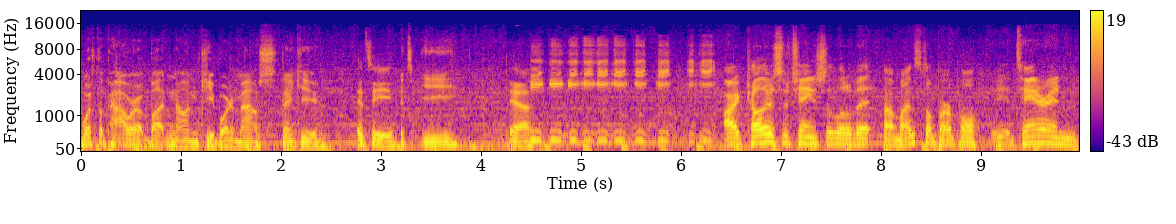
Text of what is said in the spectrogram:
what's the power up button on keyboard and mouse? Thank you. It's E. It's E. Yeah. All right, colors have changed a little bit. Uh, mine's still purple. Tanner and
